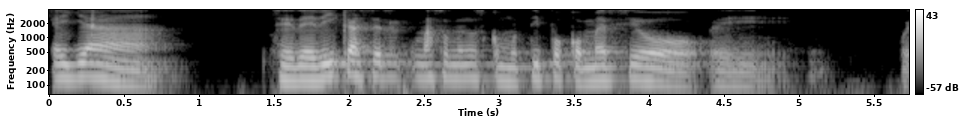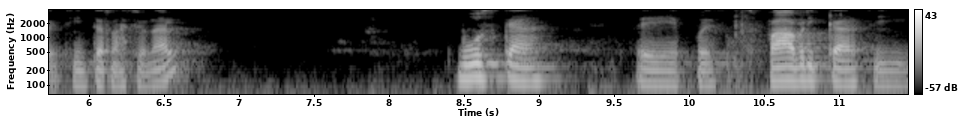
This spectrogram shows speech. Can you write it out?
Ella se dedica a hacer más o menos como tipo comercio, eh, pues internacional. Busca eh, pues fábricas y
